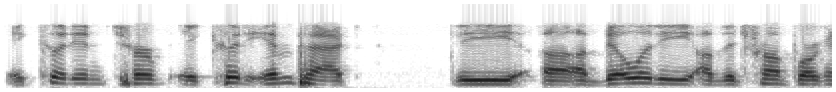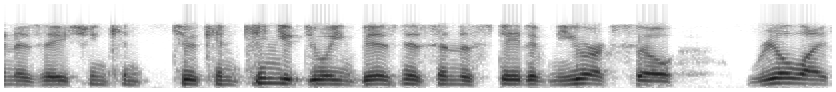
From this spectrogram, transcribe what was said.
it could inter- it could impact the uh, ability of the Trump organization can, to continue doing business in the state of New York. So real life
